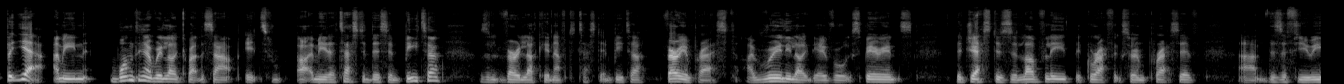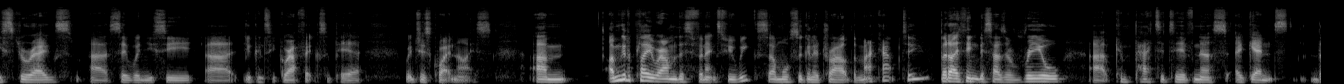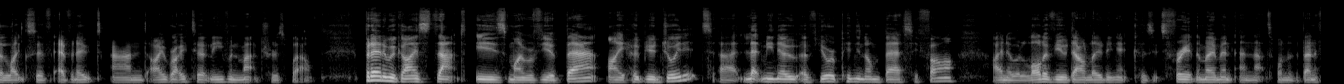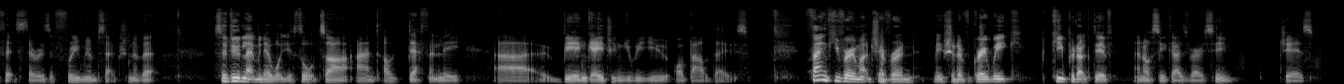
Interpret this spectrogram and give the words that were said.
but yeah, I mean, one thing I really like about this app, it's, I mean, I tested this in beta. I was very lucky enough to test it in beta. Very impressed. I really like the overall experience. The gestures are lovely. The graphics are impressive. Um, there's a few Easter eggs, uh, so when you see, uh, you can see graphics appear, which is quite nice. Um, I'm going to play around with this for the next few weeks. I'm also going to try out the Mac app too. But I think this has a real uh, competitiveness against the likes of Evernote and iA Writer and even Matcha as well. But anyway, guys, that is my review of Bear. I hope you enjoyed it. Uh, let me know of your opinion on Bear so far. I know a lot of you are downloading it because it's free at the moment, and that's one of the benefits. There is a freemium section of it. So do let me know what your thoughts are, and I'll definitely uh, be engaging with you about those. Thank you very much, everyone. Make sure to have a great week, keep productive, and I'll see you guys very soon. Cheers.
